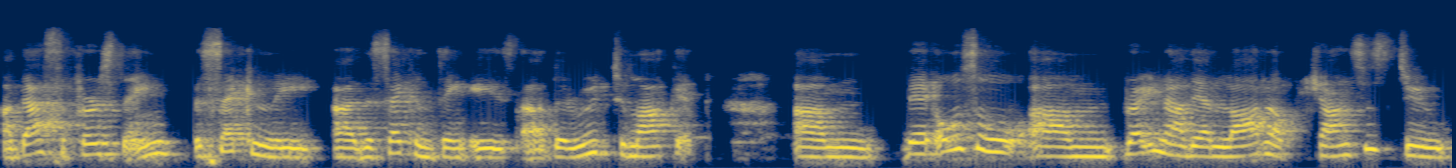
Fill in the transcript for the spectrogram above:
Uh, that's the first thing. The secondly, uh, the second thing is the route to market. Um, they also um, right now there are a lot of chances to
